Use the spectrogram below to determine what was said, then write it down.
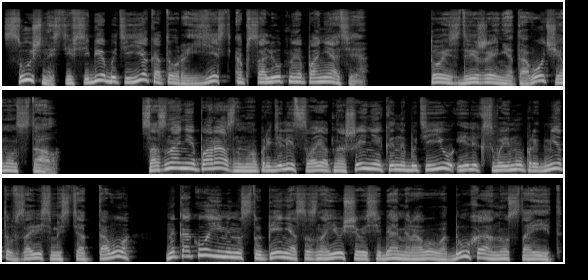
сущность и в себе бытие которой есть абсолютное понятие, то есть движение того, чем он стал. Сознание по-разному определит свое отношение к инобытию или к своему предмету в зависимости от того, на какой именно ступени осознающего себя мирового духа оно стоит.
